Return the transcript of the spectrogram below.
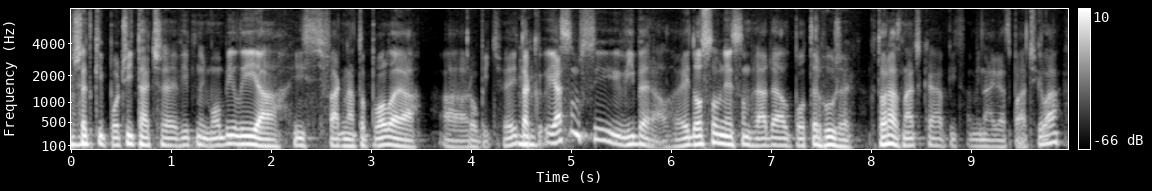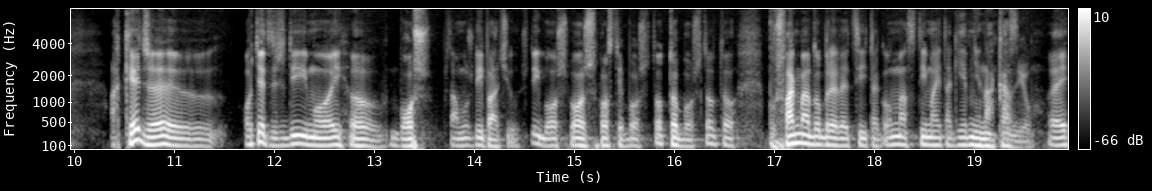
všetky počítače, vypnúť mobily a ísť fakt na to pole a, a robiť. Hej. Mm. Tak ja som si vyberal, hej. doslovne som hľadal po trhu, že ktorá značka by sa mi najviac páčila. A keďže otec vždy môj, uh, Bož, sa mu vždy páčil. Vždy Bož, Bož, proste Bož, toto Bož, toto. Bož fakt má dobré veci, tak on ma s tým aj tak jemne nakazil. Hej.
